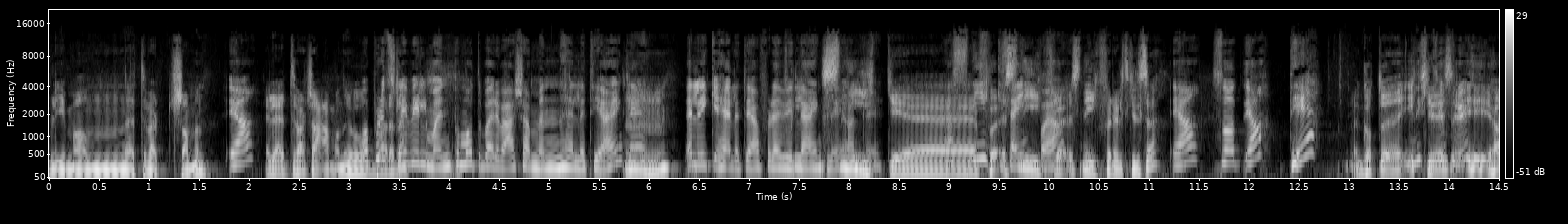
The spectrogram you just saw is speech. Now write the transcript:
blir man etter hvert sammen. Ja. Eller etter hvert så er man jo bare det. Og plutselig vil man på en måte bare være sammen hele tida, egentlig. Eller ikke hele tida, for det vil jeg egentlig aldri. Snik, eh, snike for, seg innpå, ja. snikfor- Snikforelskelse. Ja, sånn at, ja, det! Godt eh, ikke ja,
